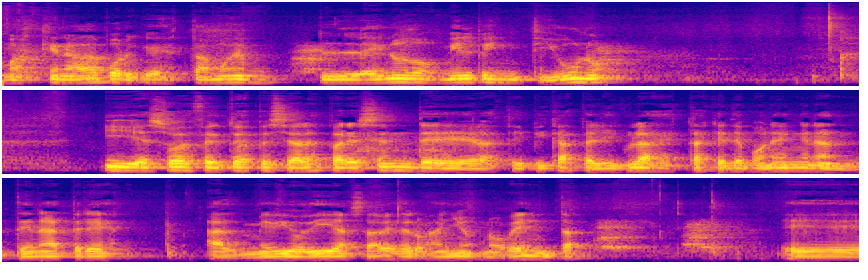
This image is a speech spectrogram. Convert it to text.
más que nada porque estamos en pleno 2021 y esos efectos especiales parecen de las típicas películas estas que te ponen en antena 3 al mediodía, ¿sabes? De los años 90. Eh,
